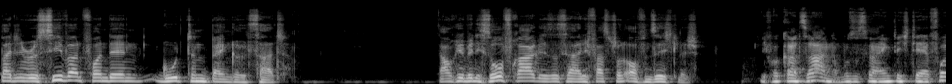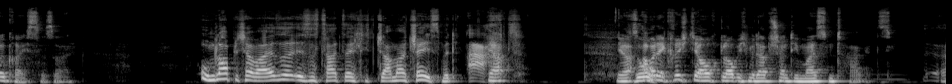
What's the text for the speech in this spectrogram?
bei den Receivern von den guten Bengals hat? Auch hier, wenn ich so frage, ist es ja eigentlich fast schon offensichtlich. Ich wollte gerade sagen, da muss es ja eigentlich der erfolgreichste sein. Unglaublicherweise ist es tatsächlich Jama Chase mit acht. Ja. Ja, so. aber der kriegt ja auch, glaube ich, mit Abstand die meisten Targets. Äh,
